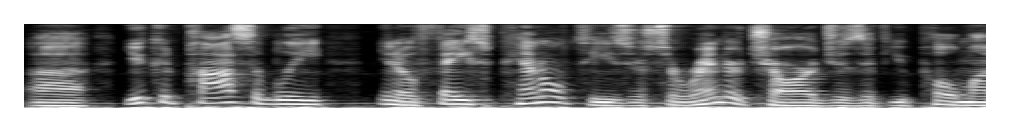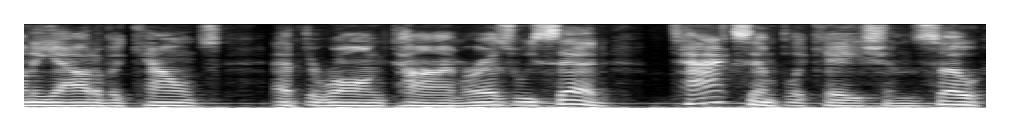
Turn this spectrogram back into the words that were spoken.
Uh, you could possibly, you know, face penalties or surrender charges if you pull money out of accounts at the wrong time, or as we said, tax implications. So,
